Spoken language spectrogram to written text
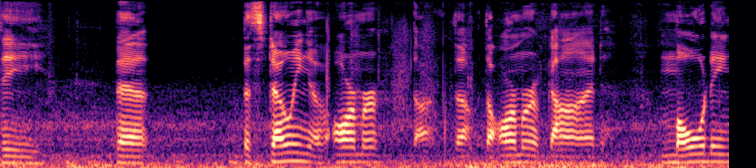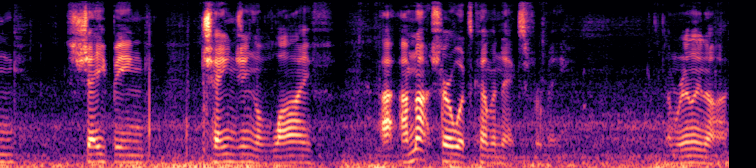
the the bestowing of armor, the, the, the armor of God, molding, shaping, changing of life. I, I'm not sure what's coming next for me. I'm really not.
